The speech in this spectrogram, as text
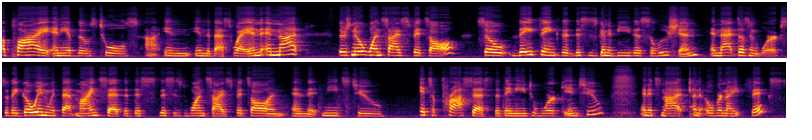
apply any of those tools uh, in in the best way. And and not there's no one size fits all. So they think that this is going to be the solution, and that doesn't work. So they go in with that mindset that this this is one size fits all, and and it needs to it's a process that they need to work into and it's not an overnight fix.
